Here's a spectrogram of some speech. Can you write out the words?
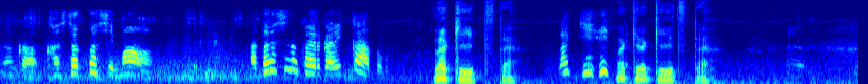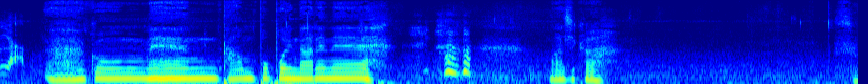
ん、なんか貸しちゃったし、まあ、新しいの買えるからいっかと思って、ラッキーっつって。ラッキー、ラッキーラッキーっつって。いいや。あーごめん、タンポポになれねえ。マジか。す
